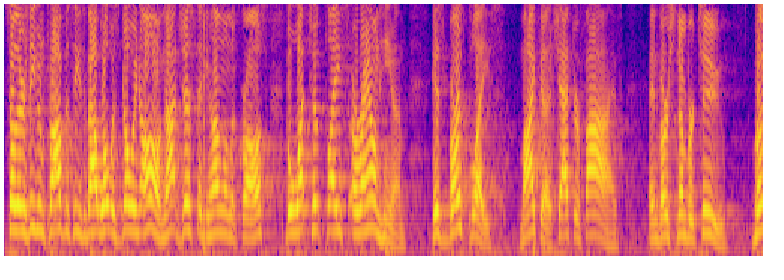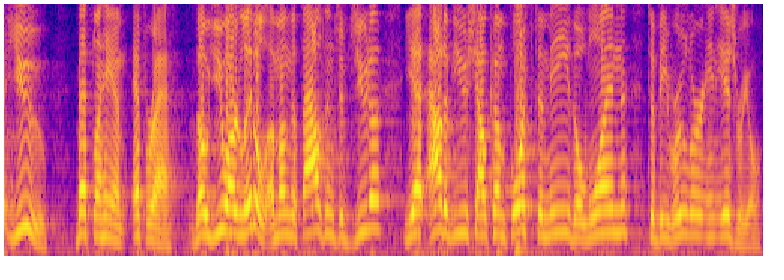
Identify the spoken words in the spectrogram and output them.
So there's even prophecies about what was going on, not just that he hung on the cross, but what took place around him. His birthplace, Micah chapter 5 and verse number 2. But you, Bethlehem Ephrath, though you are little among the thousands of Judah, yet out of you shall come forth to me the one to be ruler in Israel.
